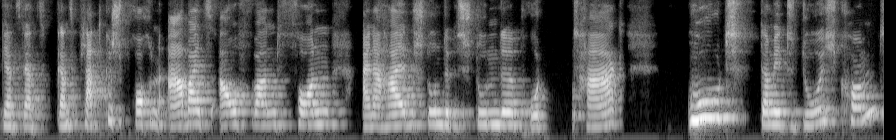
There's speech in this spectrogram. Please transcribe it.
ganz, ganz, ganz platt gesprochen Arbeitsaufwand von einer halben Stunde bis Stunde pro Tag gut damit durchkommt,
